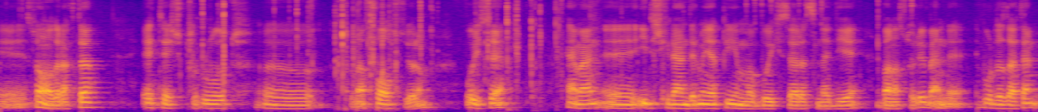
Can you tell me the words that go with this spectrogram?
Ee, son olarak da attach to root e, buna false diyorum. Bu ise hemen e, ilişkilendirme yapayım mı bu ikisi arasında diye bana soruyor. Ben de burada zaten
